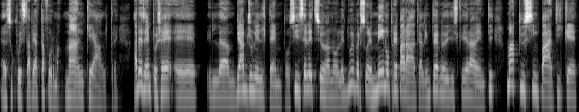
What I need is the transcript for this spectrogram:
eh, su questa piattaforma, ma anche altre. Ad esempio c'è eh, il um, viaggio nel tempo, si selezionano le due persone meno preparate all'interno degli schieramenti, ma più simpatiche.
